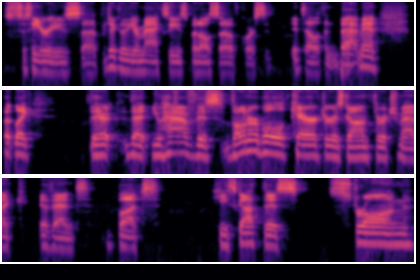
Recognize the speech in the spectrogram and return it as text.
series, uh, particularly your maxis, but also, of course, it's Elephant and Batman. But like there, that you have this vulnerable character has gone through a traumatic event, but he's got this strong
